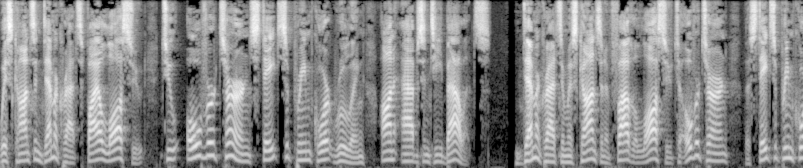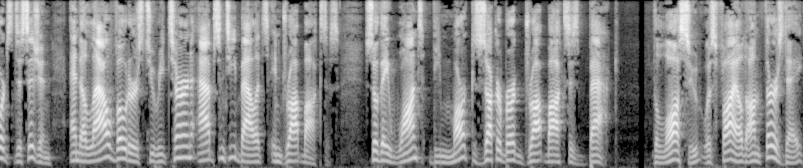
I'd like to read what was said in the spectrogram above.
Wisconsin Democrats file lawsuit to overturn state Supreme Court ruling on absentee ballots. Democrats in Wisconsin have filed a lawsuit to overturn the state Supreme Court's decision and allow voters to return absentee ballots in drop boxes. So they want the Mark Zuckerberg drop boxes back. The lawsuit was filed on Thursday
